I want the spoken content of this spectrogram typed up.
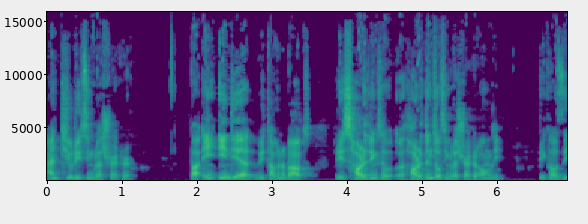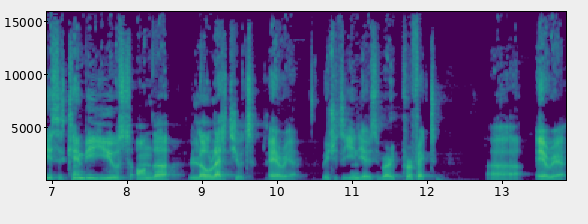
and tilted singlet tracker. But in India, we're talking about is horizontal, uh, horizontal singlet tracker only, because this can be used on the low latitude area, which is India is very perfect uh, area.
